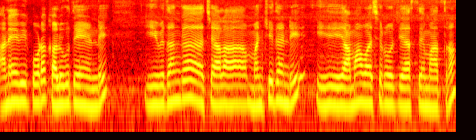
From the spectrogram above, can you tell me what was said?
అనేవి కూడా కలుగుతాయండి. ఈ విధంగా చాలా మంచిదండి. ఈ అమావాస్య రోజు చేస్తే మాత్రం.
